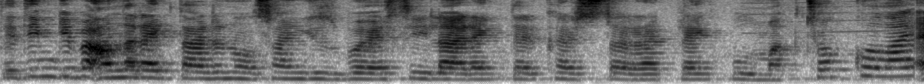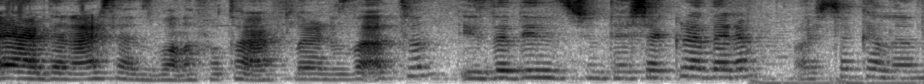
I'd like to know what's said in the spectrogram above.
Dediğim gibi ana renklerden oluşan yüz boyasıyla renkleri karıştırarak renk bulmak çok kolay. Eğer denerseniz bana fotoğraflarınızı atın. İzlediğiniz için teşekkür ederim. Hoşçakalın.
